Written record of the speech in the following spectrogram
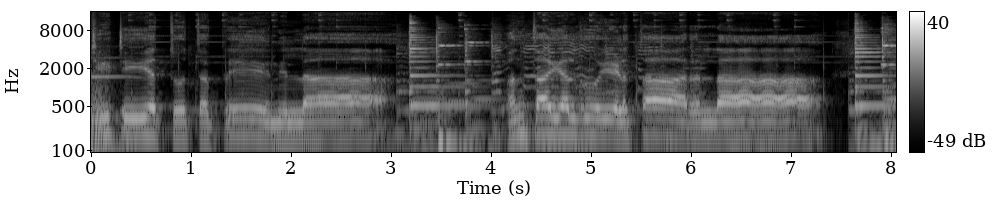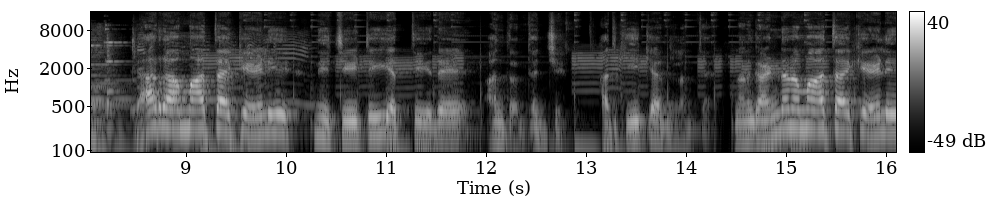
ಚೀಟಿ ಎತ್ತು ತಪ್ಪೇನಿಲ್ಲ. ಅಂತ ಎಲ್ರು ಹೇಳ್ತಾರಲ್ಲ. ಯಾರ ಮಾತ ಕೇಳಿ ನೀ ಚೀಟಿ ಎತ್ತಿದೆ ಅಂತಂತಜ್ಜಿ ಅದಕ್ಕೆ ಈಕೆ ಅನ್ಲಂತೆ ನನ್ನ ಗಂಡನ ಮಾತ ಕೇಳಿ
